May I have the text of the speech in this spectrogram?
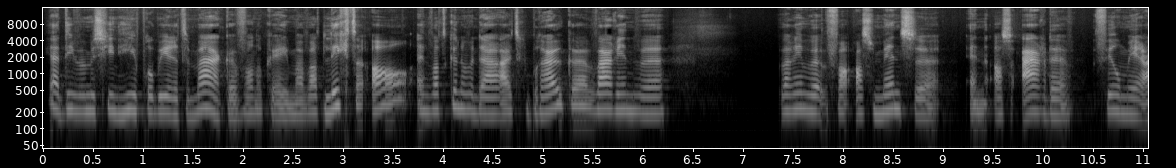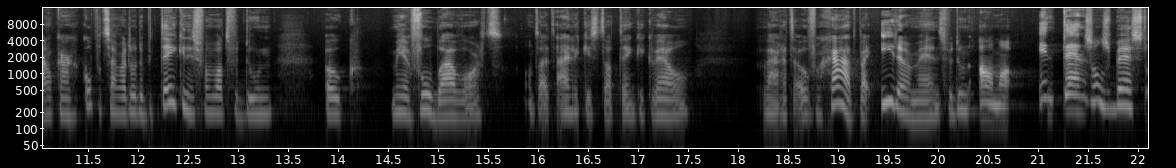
ja, die we misschien hier proberen te maken. Van oké, maar wat ligt er al en wat kunnen we daaruit gebruiken waarin we, waarin we als mensen en als aarde veel meer aan elkaar gekoppeld zijn, waardoor de betekenis van wat we doen ook meer voelbaar wordt. Want uiteindelijk is dat denk ik wel waar het over gaat. Bij ieder mens. We doen allemaal intens ons best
